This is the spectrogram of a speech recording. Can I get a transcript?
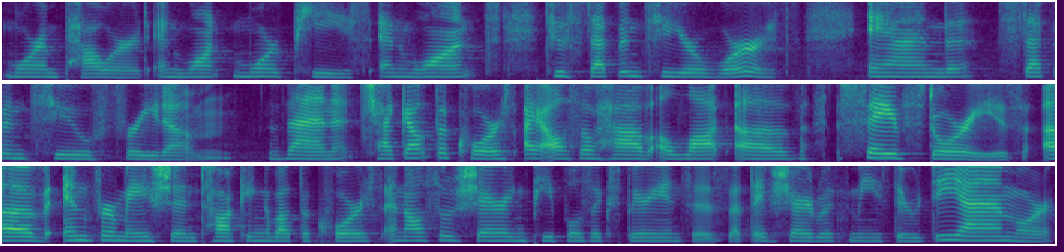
more empowered and want more peace and want to step into your worth and step into freedom then check out the course. I also have a lot of save stories of information talking about the course and also sharing people's experiences that they've shared with me through DM or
